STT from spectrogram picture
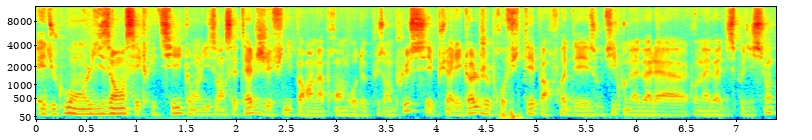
et, du coup, en lisant ces critiques, en lisant ces têtes, j'ai fini par en apprendre de plus en plus. Et puis à l'école, je profitais parfois des outils qu'on avait, à disposition.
